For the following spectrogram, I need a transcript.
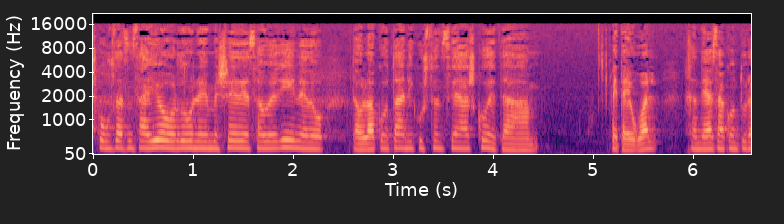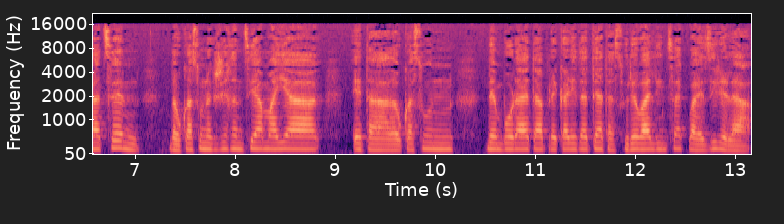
asko gustatzen zaio, orduan mesedez hau egin, edo taulakotan ikusten zea asko, eta eta igual jendea ez da konturatzen daukazun exigentzia maila eta daukazun denbora eta prekaritatea eta zure baldintzak ba ez direla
